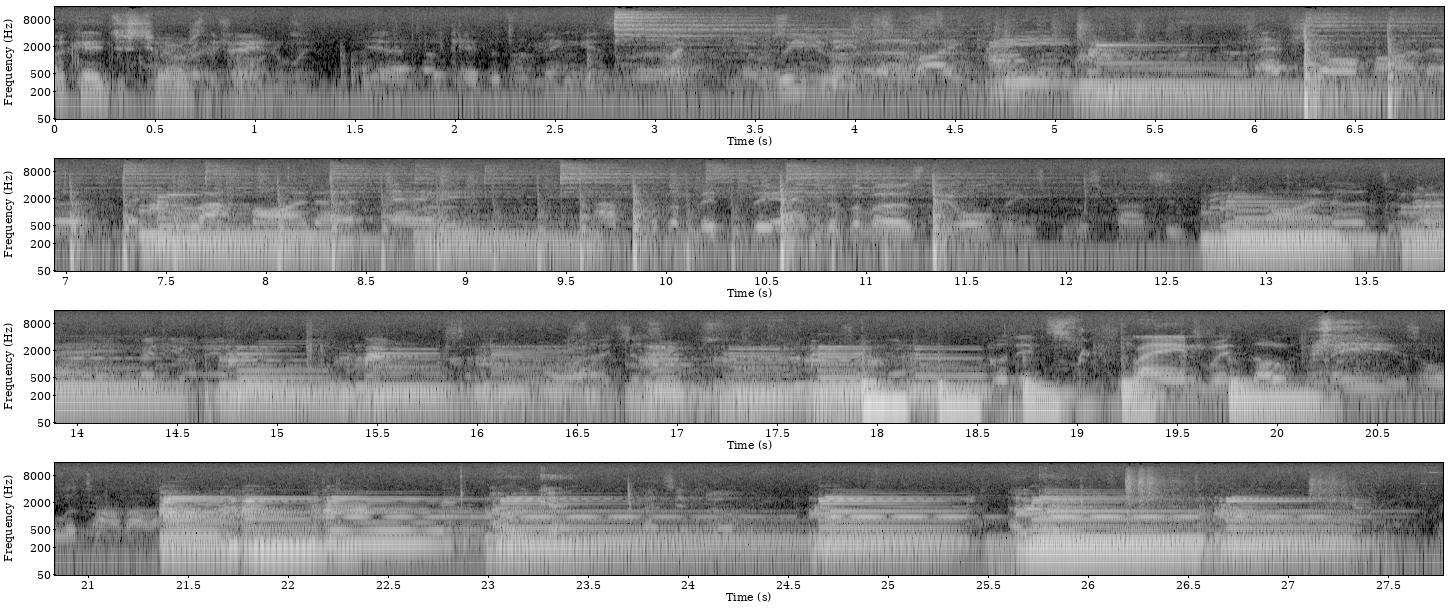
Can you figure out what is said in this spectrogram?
Okay, just change the phone. Yeah, okay, but the thing is, uh, really, they're like E, F sharp minor, A flat minor, A, and for the mid, the end of the verse, the all things just passes B minor to A. So it's just, but it's playing with open E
